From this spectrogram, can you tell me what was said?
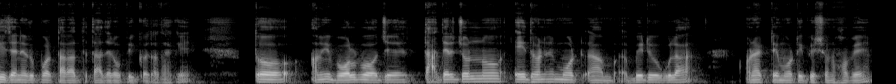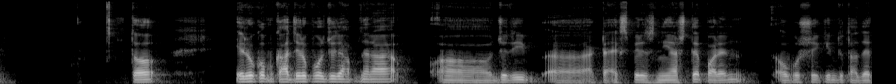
ডিজাইনের উপর তারা, তাদের অভিজ্ঞতা থাকে। তো আমি বলব যে তাদের জন্য এই ধরনের মোট ভিডিওগুলা অনেকটাই মোটিভেশন হবে। তো এরকম কাজের উপর যদি আপনারা যদি একটা এক্সপিরিয়েন্স নিয়ে আসতে পারেন, অবশ্যই কিন্তু তাদের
